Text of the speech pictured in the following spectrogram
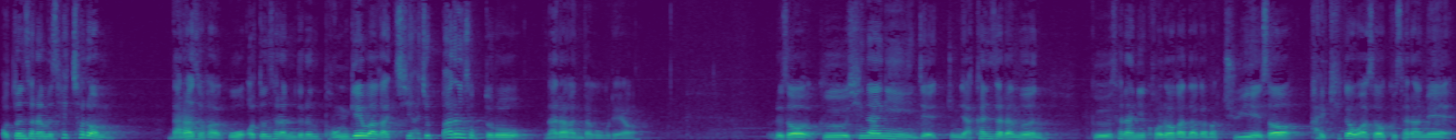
어떤 사람은 새처럼 날아서 가고, 어떤 사람들은 번개와 같이 아주 빠른 속도로 날아간다고 그래요. 그래서 그 신앙이 이제 좀 약한 사람은 그 사람이 걸어가다가 막 주위에서 갈퀴가 와서 그 사람의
